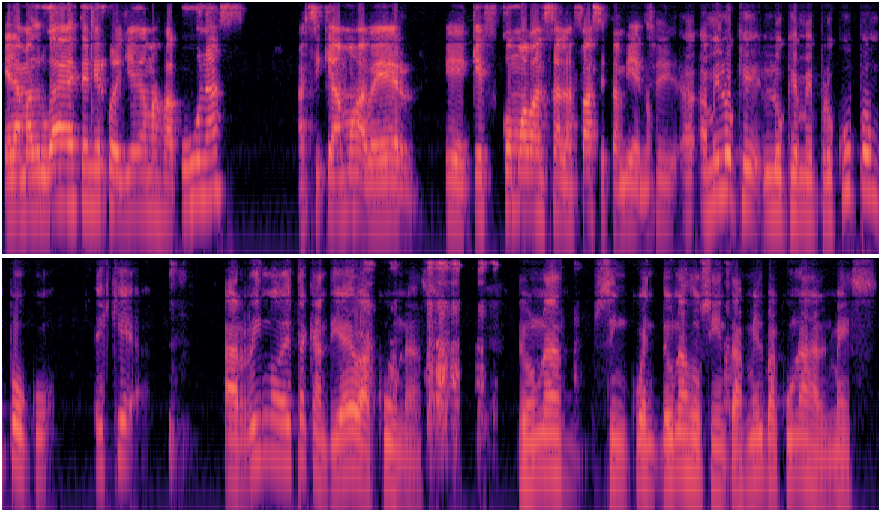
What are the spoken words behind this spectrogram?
En la madrugada de este miércoles llegan más vacunas, así que vamos a ver eh, qué, cómo avanzan las fases también, ¿no? Sí, a, mí lo que, lo que me preocupa un poco es que a ritmo de esta cantidad de vacunas, de unas 50, de unas 200 mil vacunas al mes,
